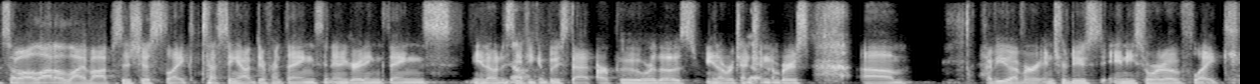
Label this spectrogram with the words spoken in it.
so a lot of live ops is just like testing out different things and integrating things, you know, to see yeah. if you can boost that ARPU or those, you know, retention yeah. numbers. Um, have you ever introduced any sort of like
